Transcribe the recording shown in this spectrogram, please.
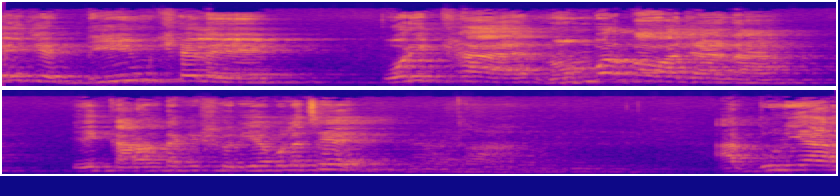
এই যে ডিম খেলে পরীক্ষায় নম্বর পাওয়া যায় না, এই কারণটা কি সরিয়া বলেছে? আর দুনিয়ার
